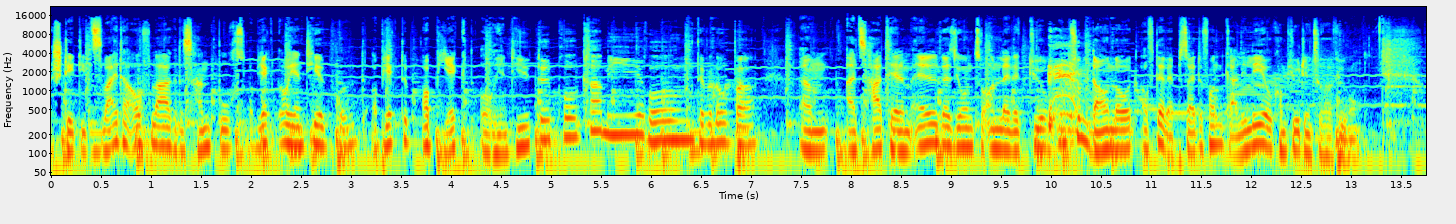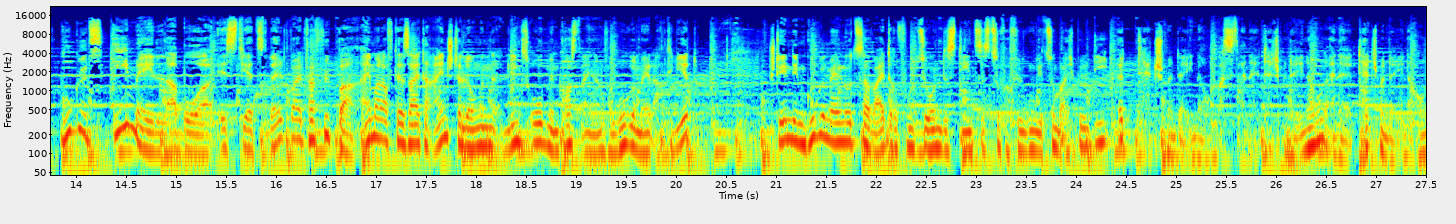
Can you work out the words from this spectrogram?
steht die zweite Auflage des Handbuchs Objektorientierte, Objekte, Objektorientierte Programmierung Developer ähm, als HTML-Version zur Online-Lektüre und zum Download auf der Webseite von Galileo Computing zur Verfügung. Googles E-Mail-Labor ist jetzt weltweit verfügbar. Einmal auf der Seite Einstellungen links oben im Posteingang von Google Mail aktiviert, stehen dem Google Mail-Nutzer weitere Funktionen des Dienstes zur Verfügung, wie zum Beispiel die Attachment-Erinnerung. Was ist eine Attachment-Erinnerung? Eine Attachment-Erinnerung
